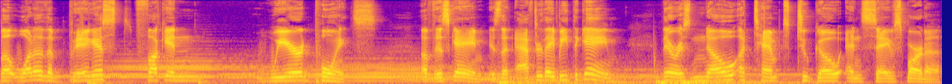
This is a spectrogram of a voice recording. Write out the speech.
But one of the biggest fucking weird points of this game is that after they beat the game, there is no attempt to go and save Sparda,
